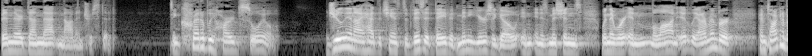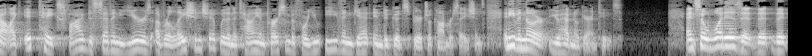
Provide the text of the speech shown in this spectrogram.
Been there, done that, not interested. It's incredibly hard soil. Julie and I had the chance to visit David many years ago in, in his missions when they were in Milan, Italy. And I remember him talking about like it takes five to seven years of relationship with an Italian person before you even get into good spiritual conversations. And even though you have no guarantees. And so what is it that, that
